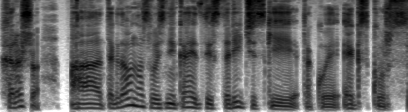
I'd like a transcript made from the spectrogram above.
Хорошо. А тогда у нас возникает исторический такой экскурс.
